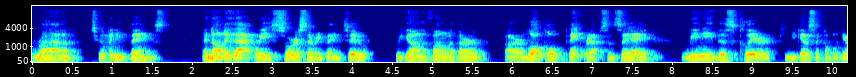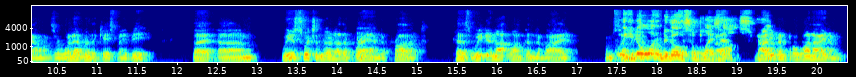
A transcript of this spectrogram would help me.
run out of too many things. And not only that, we source everything too. We get on the phone with our our local paint reps and say, "Hey, we need this clear. Can you get us a couple gallons or whatever the case may be?" But um, we just switch them to another brand, a product, because we do not want them to buy from. Well, you don't else. want them to go someplace No, else, not even for one item.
